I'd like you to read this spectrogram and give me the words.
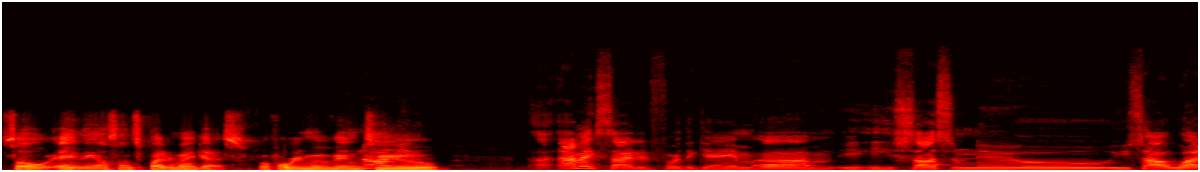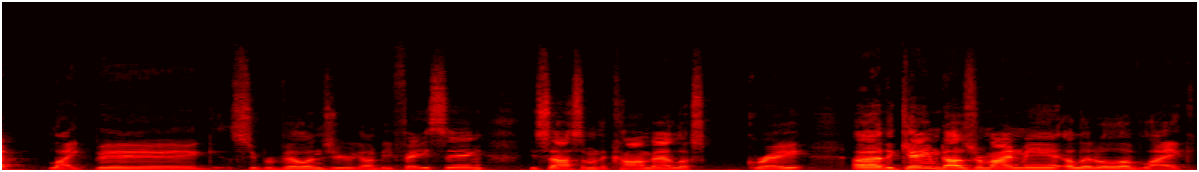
So, anything else on Spider-Man, guys? Before we move into, I mean- I'm excited for the game. Um, you, you saw some new. You saw what like big supervillains you're gonna be facing. You saw some of the combat looks great. Uh, the game does remind me a little of like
